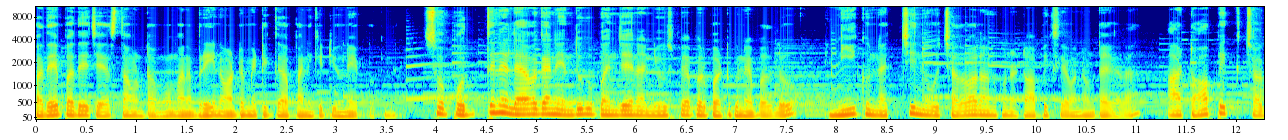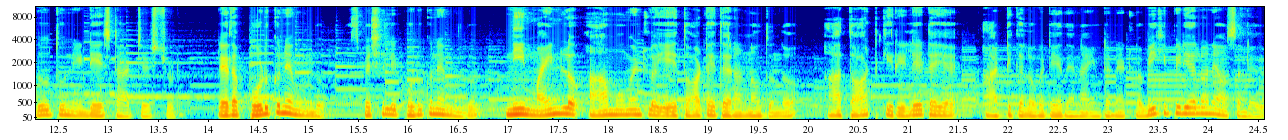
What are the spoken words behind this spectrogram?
పదే పదే చేస్తూ ఉంటామో మన బ్రెయిన్ ఆటోమేటిక్గా పనికి ట్యూన్ అయిపోతుంది. సో పొద్దున లేవగానే ఎందుకు పనిచేయని న్యూస్ పేపర్ పట్టుకునే బదులు నీకు నచ్చి నువ్వు చదవాలనుకున్న టాపిక్స్ ఏమైనా ఉంటాయి కదా ఆ టాపిక్ చదువుతూ నీ డే స్టార్ట్ చేసి చూడు. లేదా పడుకునే ముందు స్పెషల్లీ పడుకునే ముందు నీ మైండ్లో ఆ మూమెంట్లో ఏ థాట్ అయితే రన్ అవుతుందో ఆ థాట్కి రిలేట్ అయ్యే ఆర్టికల్ ఒకటి ఏదైనా ఇంటర్నెట్లో వికీపీడియాలోనే అవసరం లేదు.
